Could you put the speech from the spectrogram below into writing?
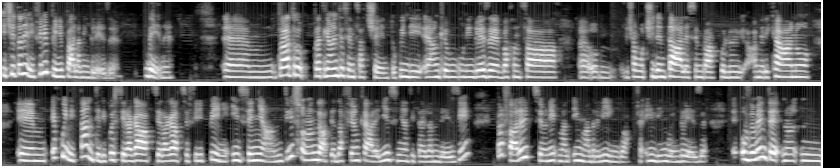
I cittadini filippini parlano inglese. Bene, ehm, tra l'altro praticamente senza accento, quindi è anche un, un inglese abbastanza eh, diciamo occidentale, sembra quello americano. E, ehm, e, quindi tanti di questi ragazzi e ragazze filippini insegnanti sono andati ad affiancare gli insegnanti thailandesi per fare lezioni in madrelingua, cioè in lingua inglese. E ovviamente no, mh,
